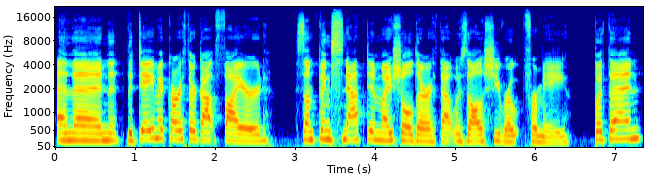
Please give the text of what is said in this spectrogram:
And then the day MacArthur got fired, something snapped in my shoulder. That was all she wrote for me. But then,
